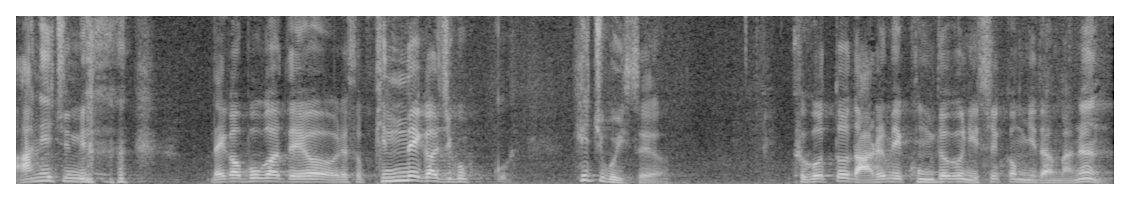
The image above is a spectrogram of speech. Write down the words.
안 해주면 내가 뭐가 돼요? 그래서 빚내 가지고 해주고 있어요. 그것도 나름의 공덕은 있을 겁니다만은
